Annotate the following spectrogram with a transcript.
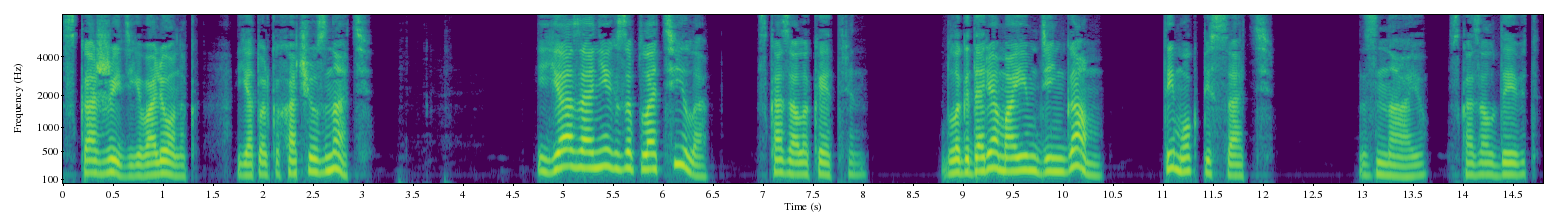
«Скажи, дьяволенок, я только хочу знать». «Я за них заплатила», — сказала Кэтрин. «Благодаря моим деньгам ты мог писать». «Знаю», — сказал Дэвид.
